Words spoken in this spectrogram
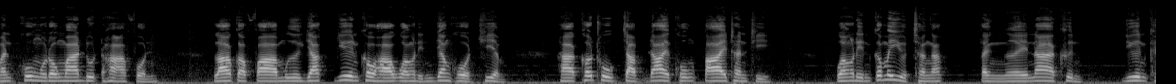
มันพุ่งลงมาดุดหาฝนราวกับฝ่ามือยักษ์ยื่นเข้าหาวังหลินยังโหดเหี้ยม หากเขาถูกจับได้คงตายทันที วังหลินก็ไม่หยุดชะงัก แต่เงยหน้าขึ้น ยื่นแข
